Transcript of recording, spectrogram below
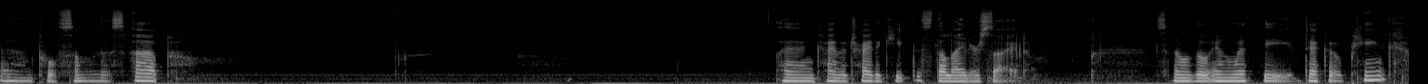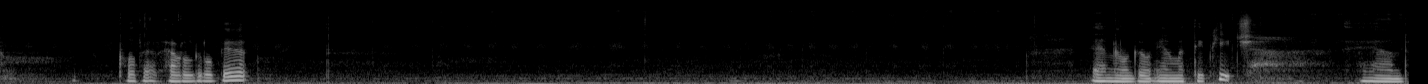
And pull some of this up. And kind of try to keep this the lighter side. So then we'll go in with the Deco Pink. Pull that out a little bit. And then we'll go in with the peach and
